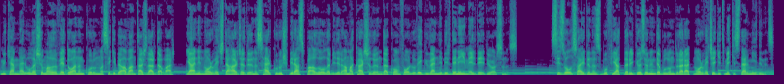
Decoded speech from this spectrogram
mükemmel ulaşım ağı ve doğanın korunması gibi avantajlar da var. Yani Norveç'te harcadığınız her kuruş biraz pahalı olabilir ama karşılığında konforlu ve güvenli bir deneyim elde ediyorsunuz. Siz olsaydınız bu fiyatları göz önünde bulundurarak Norveç'e gitmek ister miydiniz?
